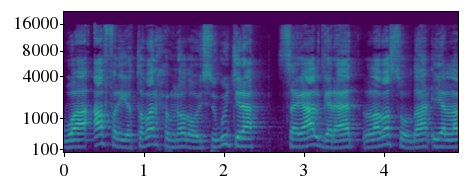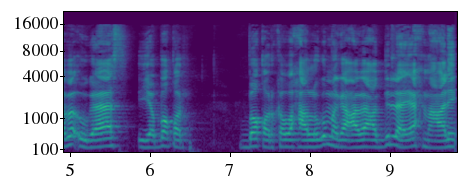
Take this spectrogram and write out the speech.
waa afar iyo toban xubnood oo isugu jira sagaal garaad laba suldaan iyo laba ugaas iyo boqor. Boqorka waxaa lagu magacaabay cabdilaahi axmed cali.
